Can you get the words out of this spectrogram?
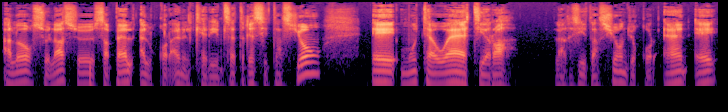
alors cela s'appelle Al-Qur'an al-Karim. Cette récitation est mutawatira. La récitation du Coran est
